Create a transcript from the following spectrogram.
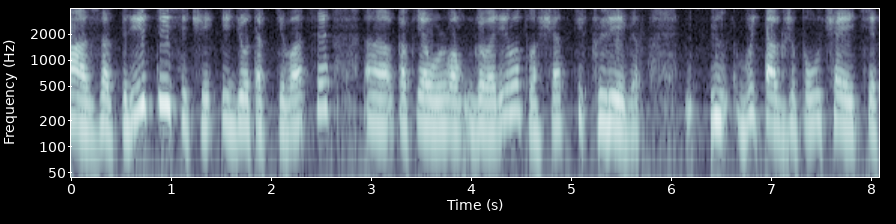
А за 3000 идет активация, э, как я уже вам говорила, площадки Клевер. Вы также получаете,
